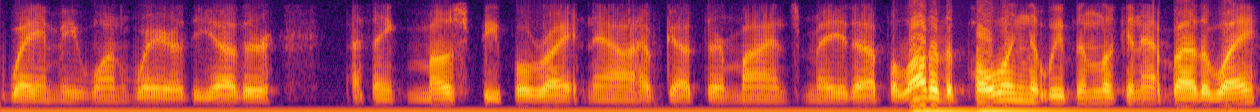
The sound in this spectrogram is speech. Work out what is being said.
sway me one way or the other. I think most people right now have got their minds made up. A lot of the polling that we've been looking at, by the way,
